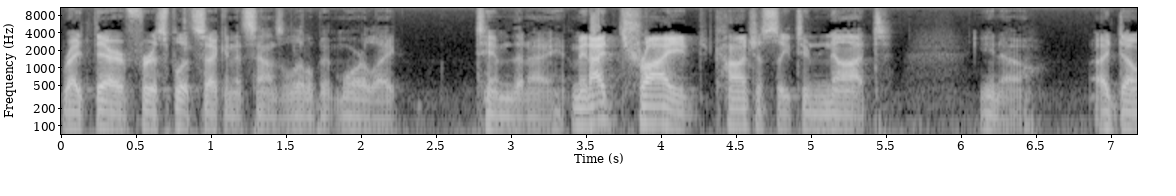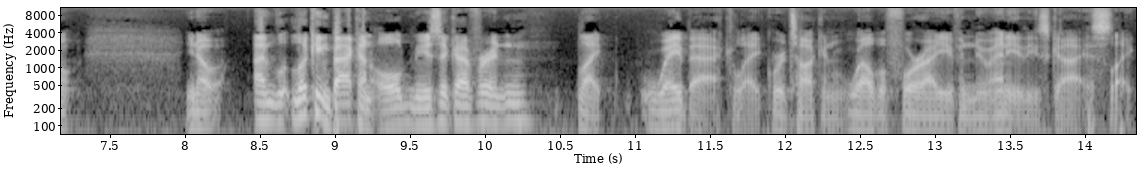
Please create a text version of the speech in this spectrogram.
right there for a split second, it sounds a little bit more like Tim than I. I mean, I tried consciously to not, you know, I don't, you know, I'm looking back on old music I've written, like way back, like we're talking well before I even knew any of these guys, like,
